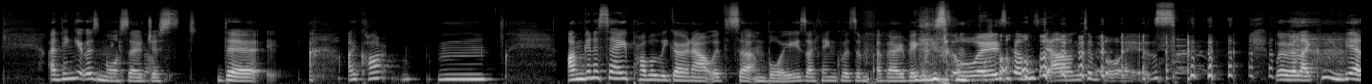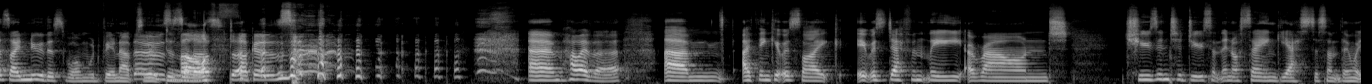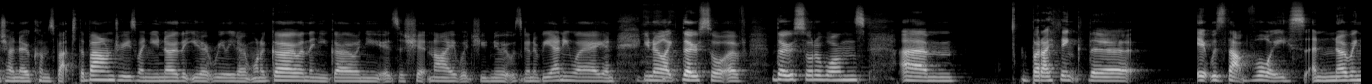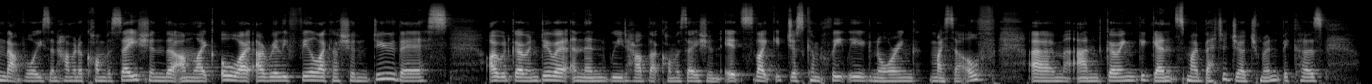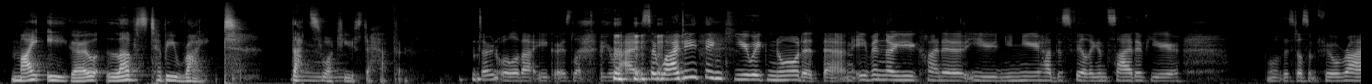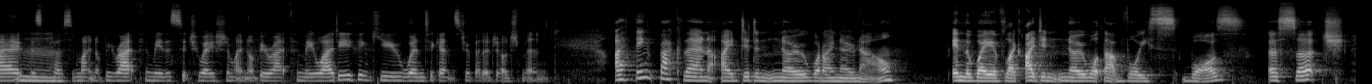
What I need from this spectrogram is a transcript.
I think it was more so just the. I can't. Mm, I'm gonna say probably going out with certain boys. I think was a, a very big example. Always comes down to boys. where we're like, hmm, yes, I knew this one would be an absolute Those disaster. Um, however, um, I think it was like it was definitely around choosing to do something or saying yes to something, which I know comes back to the boundaries when you know that you don't really don't want to go, and then you go and you it's a shit night, which you knew it was going to be anyway, and you know like those sort of those sort of ones. Um, but I think the it was that voice and knowing that voice and having a conversation that I'm like, oh, I, I really feel like I shouldn't do this. I would go and do it, and then we'd have that conversation. It's like just completely ignoring myself um, and going against my better judgment because my ego loves to be right. That's what mm. used to happen. Don't all of our egos love to be right. So why do you think you ignored it then, even though you kind of you, you knew you had this feeling inside of you? Well, this doesn't feel right. This mm. person might not be right for me. This situation might not be right for me. Why do you think you went against your better judgment? I think back then I didn't know what I know now in the way of like I didn't know what that voice was as such.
